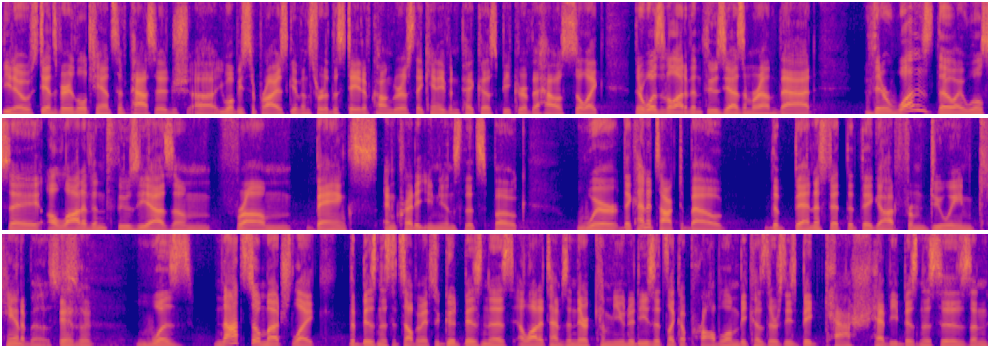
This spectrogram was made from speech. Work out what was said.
you know, stands very little chance of passage. Uh, you won't be surprised given sort of the state of Congress. They can't even pick a Speaker of the House. So, like, there wasn't a lot of enthusiasm around that. There was, though, I will say, a lot of enthusiasm from banks and credit unions that spoke, where they kind of talked about the benefit that they got from doing cannabis was not so much like the business itself. I mean, it's a good business. A lot of times in their communities, it's like a problem because there's these big cash heavy businesses and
